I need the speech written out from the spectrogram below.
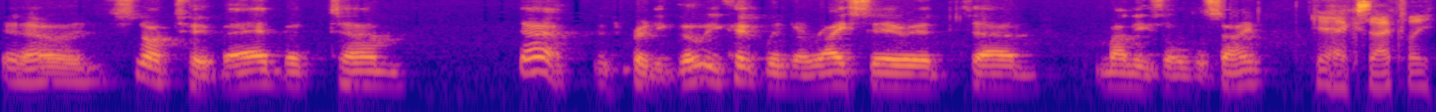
you know, it's not too bad, but um, yeah, it's pretty good. You keep winning a race there, it um, money's all the same. Yeah, exactly.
